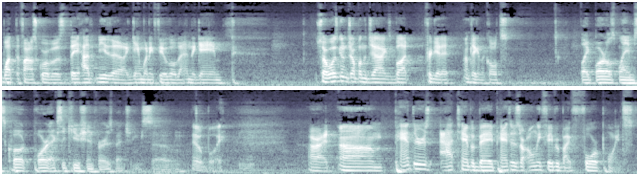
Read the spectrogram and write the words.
what the final score was. They had needed a game-winning field goal to end the game. So I was going to jump on the Jags, but forget it. I'm taking the Colts. Blake Bortles blames, quote, poor execution for his benching. So, Oh boy. All right. Um, Panthers at Tampa Bay. Panthers are only favored by four points.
